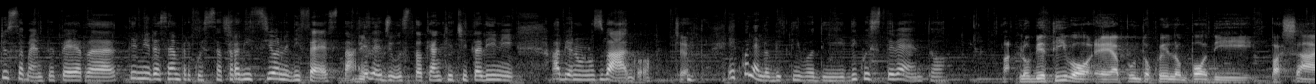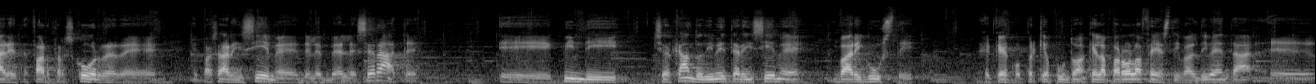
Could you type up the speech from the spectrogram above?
Giustamente per tenere sempre questa sì. tradizione di festa di ed festa. è giusto che anche i cittadini abbiano uno svago. Certo. E qual è l'obiettivo di, di questo evento? L'obiettivo è appunto quello un po' di passare, far trascorrere e passare insieme delle belle serate e quindi cercando di mettere insieme vari gusti ecco, perché appunto anche la parola festival diventa, eh,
